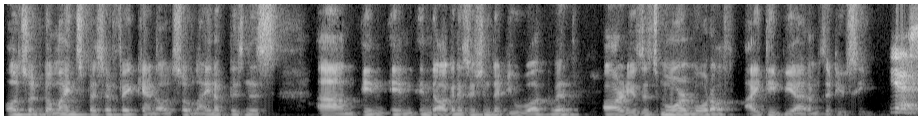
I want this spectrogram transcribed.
also domain specific and also line of business um, in, in, in the organization that you work with? Or is it more and more of IT BRMs that you see? Yes.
